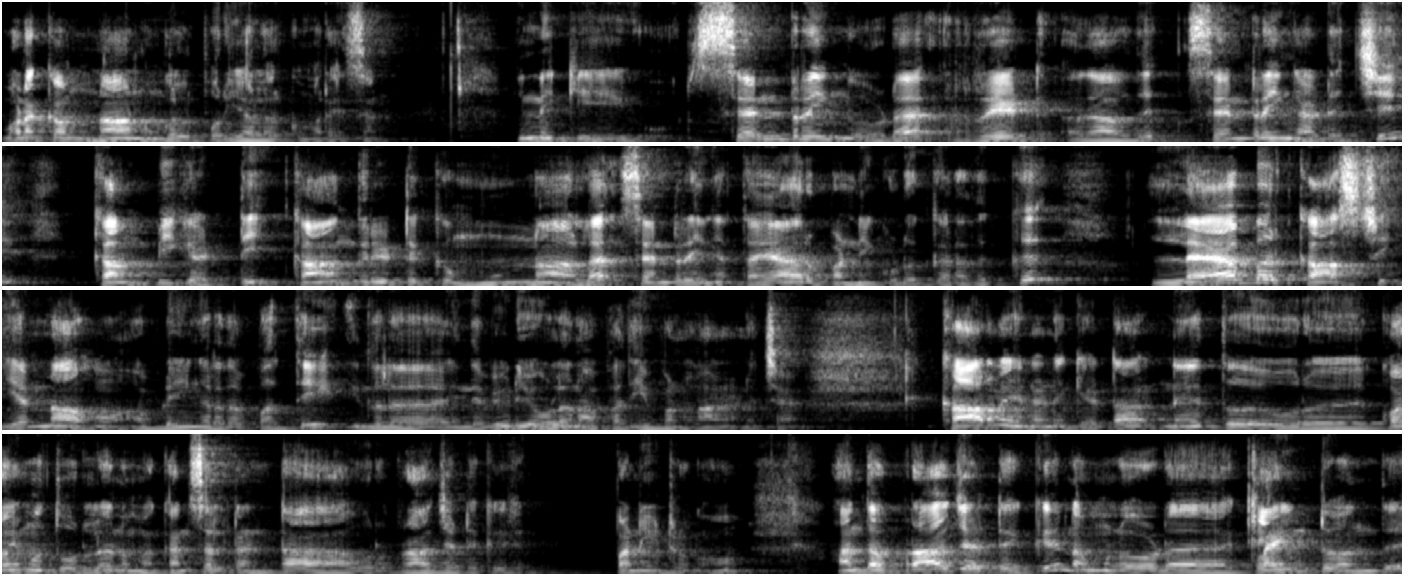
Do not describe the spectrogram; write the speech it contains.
வணக்கம் நான் உங்கள் பொறியாளர் குமரேசன். இன்னைக்கு சென்ட்ரிங்கோட ரேட் அதாவது சென்ட்ரிங் அடித்து கம்பி கட்டி காங்கிரீட்டுக்கு முன்னால் சென்ட்ரிங்கை தயார் பண்ணி கொடுக்கறதுக்கு லேபர் காஸ்ட் என்ன ஆகும் அப்படிங்கிறத பற்றி இதில் இந்த வீடியோவில் நான் பதிவு பண்ணலாம்னு நினச்சேன். காரணம் என்னென்னு கேட்டால் நேற்று ஒரு கோயம்புத்தூரில் நம்ம கன்சல்டண்ட்டாக ஒரு ப்ராஜெக்ட்டுக்கு பண்ணிகிட்ருக்கோம் அந்த ப்ராஜெக்ட்டுக்கு நம்மளோட கிளைண்ட் வந்து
